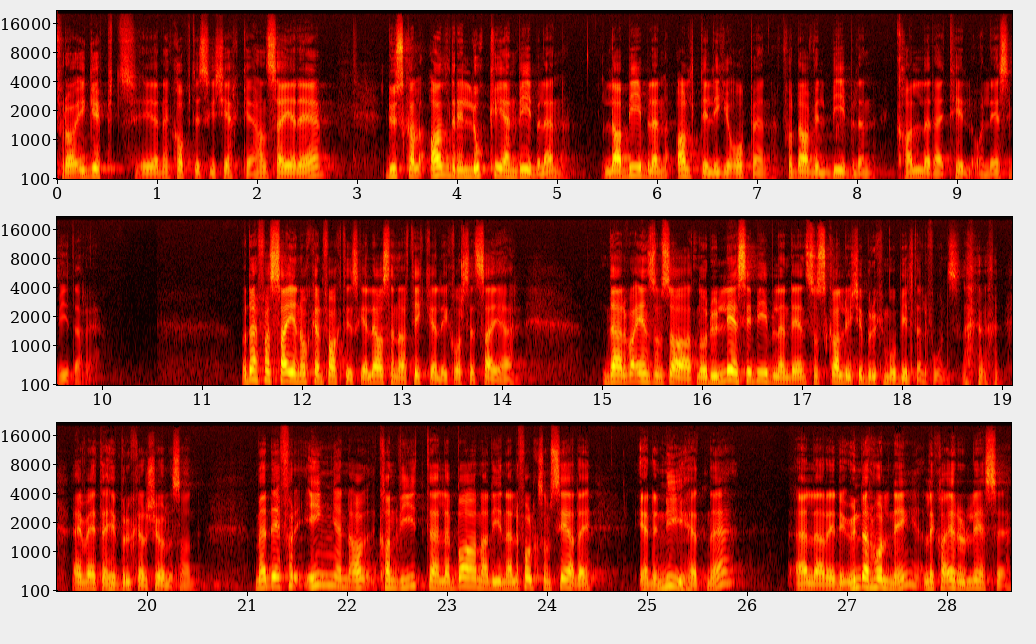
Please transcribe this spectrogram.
fra Egypt i Den koptiske kirke. Han sier det. Du skal aldri lukke igjen Bibelen. La Bibelen alltid ligge åpen, for da vil Bibelen kalle deg til å lese videre. Og Derfor sier noen faktisk Jeg leser en artikkel i Korsets Seier der var en som sa at når du leser Bibelen din, så skal du ikke bruke mobiltelefonen. jeg vet jeg bruker det sjøl og sånn. Men det er for ingen kan vite, eller barna dine eller folk som ser deg, er det nyhetene, eller er det underholdning, eller hva er det du leser?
